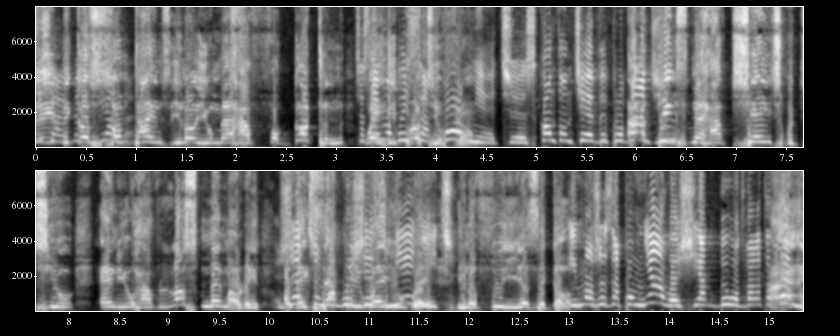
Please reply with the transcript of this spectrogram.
dzisiaj because sometimes, you know, you may have forgotten where Czasami He mogłeś brought you from. y, skąd On cię wyprowadził. things may have changed with you, and you have lost memory of Rzeczy mogły exactly where you were, zmienić. you know, few years ago. I może zapomniałeś, jak było dwa lata temu.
